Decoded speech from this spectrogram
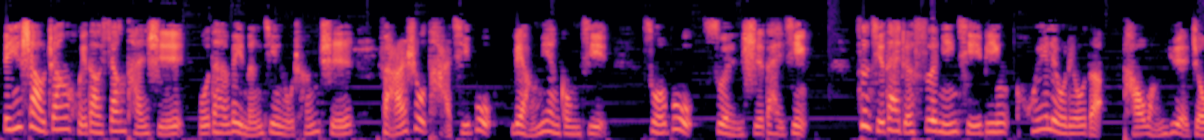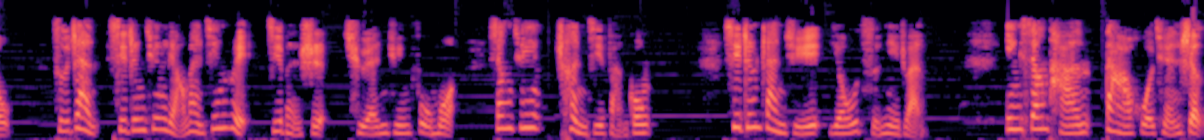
林绍章回到湘潭时，不但未能进入城池，反而受塔奇布两面攻击。所部损失殆尽，自己带着四名骑兵灰溜溜的逃往越州。此战，西征军两万精锐基本是全军覆没，湘军趁机反攻，西征战局由此逆转。因湘潭大获全胜，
